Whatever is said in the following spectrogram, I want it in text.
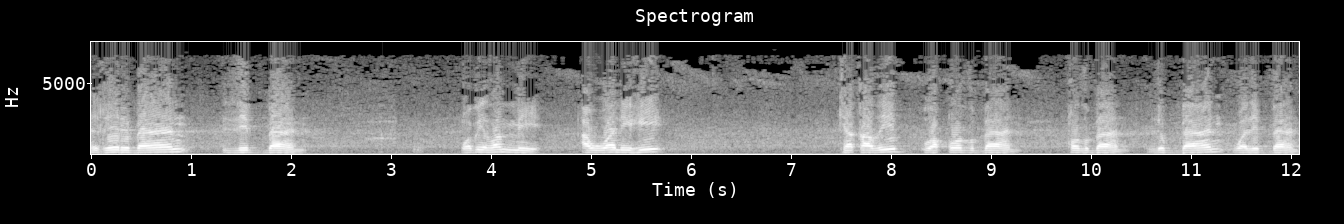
غربان ذبان. وبضم أوله كقضيب وقضبان. قضبان ذبان وذبان.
